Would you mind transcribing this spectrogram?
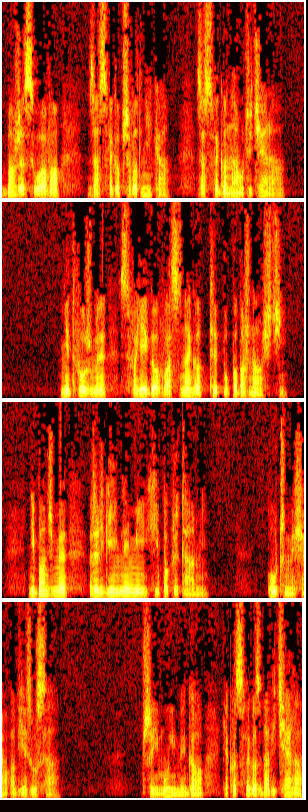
Boże Słowo za swego przewodnika, za swego nauczyciela. Nie twórzmy swojego własnego typu pobożności. Nie bądźmy religijnymi hipokrytami. Uczmy się od Jezusa. Przyjmujmy Go jako swego Zbawiciela,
